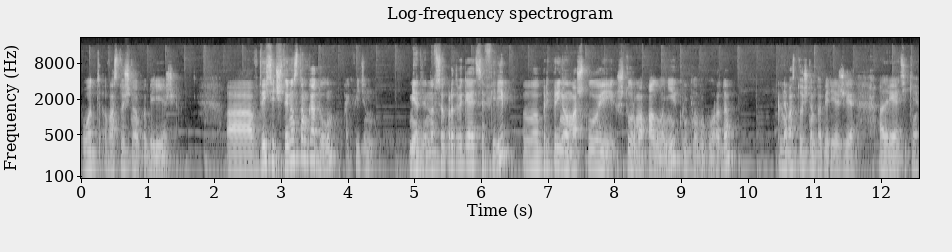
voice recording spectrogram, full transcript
от восточного побережья. В 214 году, как видим, медленно все продвигается, Филипп э, предпринял морской штурм Аполлонии, крупного города на восточном побережье Адриатики.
